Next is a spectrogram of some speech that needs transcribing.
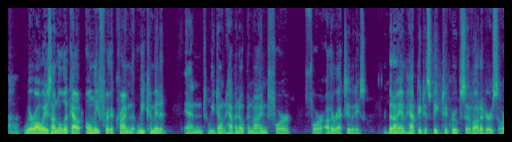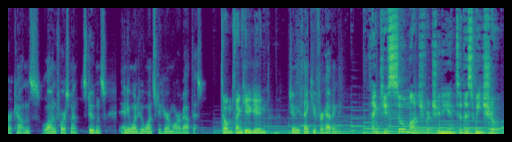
Uh, we're always on the lookout only for the crime that we committed, and we don't have an open mind for for other activities. But I am happy to speak to groups of auditors or accountants, law enforcement, students, anyone who wants to hear more about this. Tom, thank you again. Jimmy, thank you for having me. Thank you so much for tuning in to this week's show.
